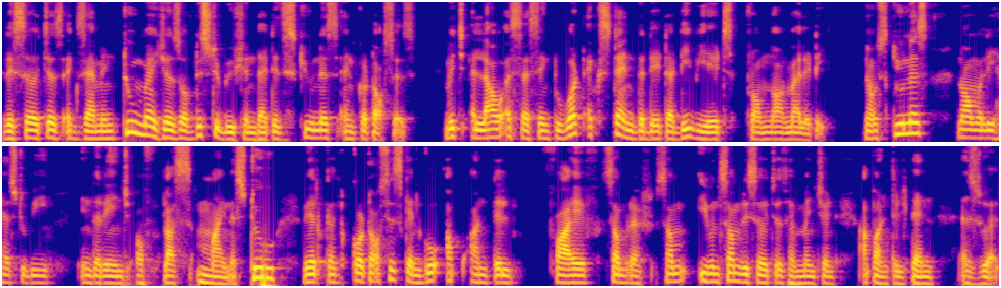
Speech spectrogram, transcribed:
researchers examine two measures of distribution that is skewness and kurtosis which allow assessing to what extent the data deviates from normality. Now skewness normally has to be in the range of plus minus 2 where kurtosis can go up until 5 some some even some researchers have mentioned up until 10 as well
